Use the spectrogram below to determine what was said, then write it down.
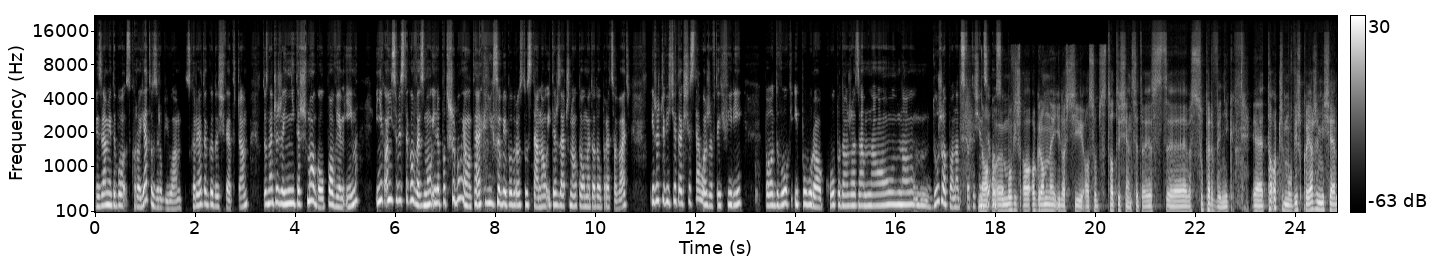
Więc dla mnie to było, skoro ja to zrobiłam, skoro ja tego doświadczam, to znaczy, że inni też mogą, powiem im, i niech oni sobie z tego wezmą, ile potrzebują, tak? Niech sobie po prostu staną i też zaczną tą metodą pracować. I rzeczywiście tak się stało, że w tej chwili po dwóch i pół roku podąża za mną no, dużo ponad 100 tysięcy no, osób. Mówisz o ogromnej ilości osób, 100 tysięcy to jest e, super wynik. E, to, o czym mówisz, kojarzy mi się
